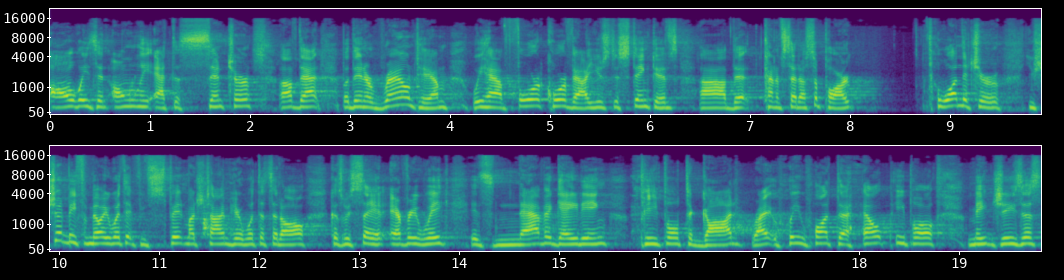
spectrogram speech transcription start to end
always and only at the center of that. But then around him, we have four core values, distinctives uh, that kind of set us apart. The one that you're, you should be familiar with if you've spent much time here with us at all, because we say it every week, is navigating people to God, right? We want to help people meet Jesus.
